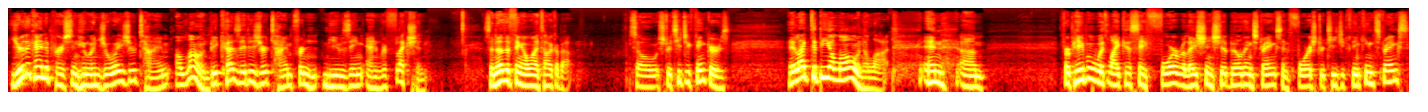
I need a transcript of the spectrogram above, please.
You're the kind of person who enjoys your time alone because it is your time for musing and reflection. It's another thing I want to talk about. So, strategic thinkers, they like to be alone a lot. And um, for people with, like, let's say, four relationship building strengths and four strategic thinking strengths,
